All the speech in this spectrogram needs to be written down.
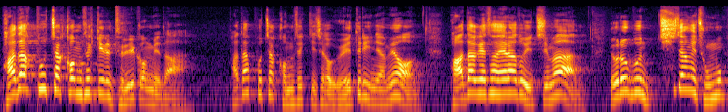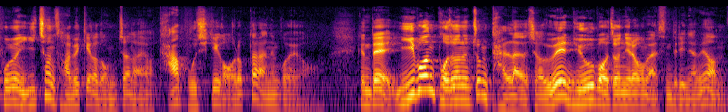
바닥 포착 검색기를 드릴 겁니다. 바닥 포착 검색기 제가 왜 드리냐면 바닥에서 해라도 있지만 여러분 시장의 종목 보면 2,400개가 넘잖아요. 다 보시기가 어렵다라는 거예요. 근데 이번 버전은 좀 달라요. 제가 왜 new 버전이라고 말씀드리냐면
